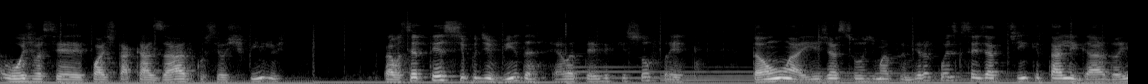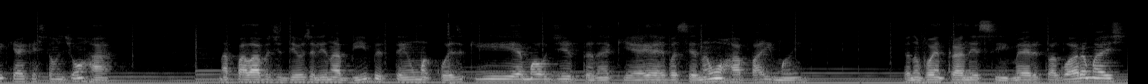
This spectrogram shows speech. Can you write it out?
hoje você pode estar casado com seus filhos, para você ter esse tipo de vida, ela teve que sofrer. Então aí já surge uma primeira coisa que você já tinha que estar ligado aí, que é a questão de honrar. Na palavra de Deus ali na Bíblia tem uma coisa que é maldita, né? Que é você não honrar pai e mãe. Eu não vou entrar nesse mérito agora, mas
